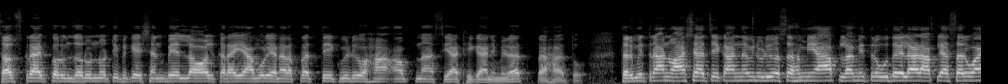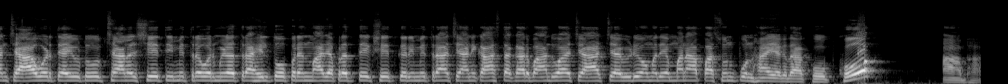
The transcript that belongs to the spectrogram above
सबस्क्राईब करून जरूर नोटिफिकेशन बेलला ऑल करा. यामुळे येणारा प्रत्येक व्हिडिओ हा आपणास या ठिकाणी मिळत राहतो. तर मित्रांनो अशाच एका नवीन व्हिडिओसह मी आपला मित्र उदय लाड आपल्या सर्वांच्या आवडत्या युट्यूब चॅनल शेती मित्रवर मिळत राहील. तोपर्यंत माझ्या प्रत्येक शेतकरी मित्राचे आणि कास्ताकार बांधवाच्या आजच्या व्हिडिओमध्ये मनापासून पुन्हा एकदा खूप खूप आभार.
